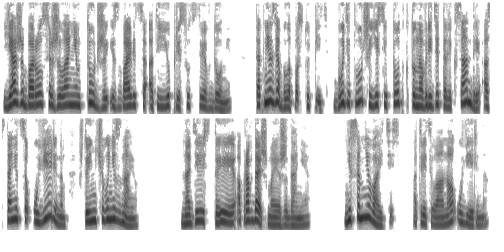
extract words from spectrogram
Я же боролся с желанием тут же избавиться от ее присутствия в доме. Так нельзя было поступить. Будет лучше, если тот, кто навредит Александре, останется уверенным, что я ничего не знаю. Надеюсь, ты оправдаешь мои ожидания. Не сомневайтесь, ответила она уверенно.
